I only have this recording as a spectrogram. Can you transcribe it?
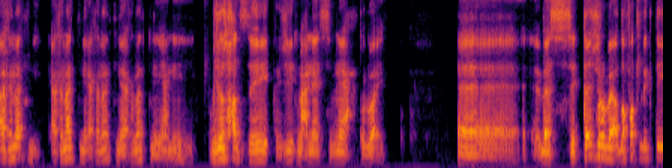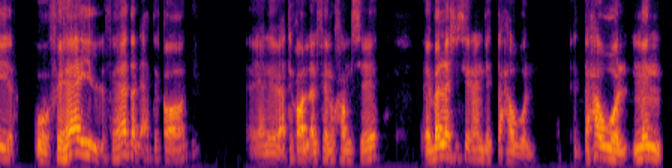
أغنتني أغنتني أغنتني أغنتني. يعني بجوز حظي هيك جيت مع ناس مناح طول الوقت. آه بس التجربة أضافت لي كثير وفي هاي في هذا الاعتقال يعني اعتقال 2005 بلش يصير عندي التحول. التحول من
